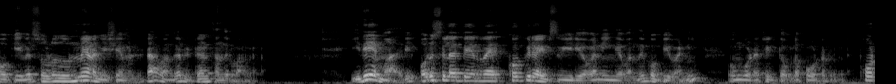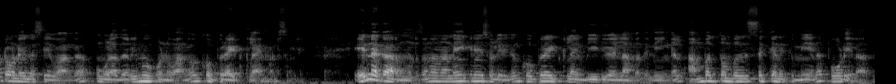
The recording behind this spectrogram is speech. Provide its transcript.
ஓகே இவர் சொல்கிறது உண்மையான விஷயம் அவங்க ரிட்டர்ன் தந்துடுவாங்க இதே மாதிரி ஒரு சில பேர் காப்பிரைட்ஸ் வீடியோவை நீங்கள் வந்து காப்பி பண்ணி உங்களோட டிக்டாக்ல போட்டுருவீங்க போட்டோன்னு என்ன செய்வாங்க? உங்களை அதை ரிமூவ் பண்ணுவாங்க. காப்பிரைட் கிளைம்னு சொல்லி. என்ன காரணம்னு சொன்னால் நான் ஏற்கனவே சொல்லியிருக்கேன் காப்பிரைட் கிளைம் வீடியோ எல்லாம் வந்து நீங்கள் 59 செகண்டுக்கு மேலே போடலாது.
